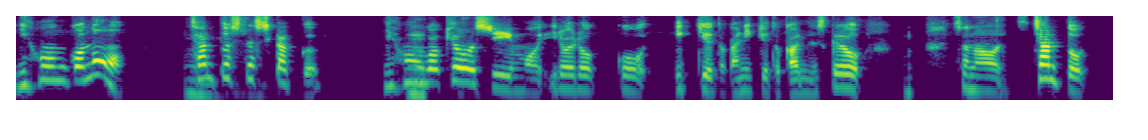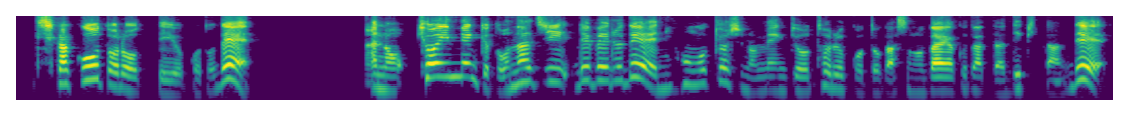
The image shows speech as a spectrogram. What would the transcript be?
日本語のちゃんとした資格、うん、日本語教師もいろいろこう1級とか2級とかあるんですけどそのちゃんと資格を取ろうっていうことであの教員免許と同じレベルで日本語教師の免許を取ることがその大学だったらできたんで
